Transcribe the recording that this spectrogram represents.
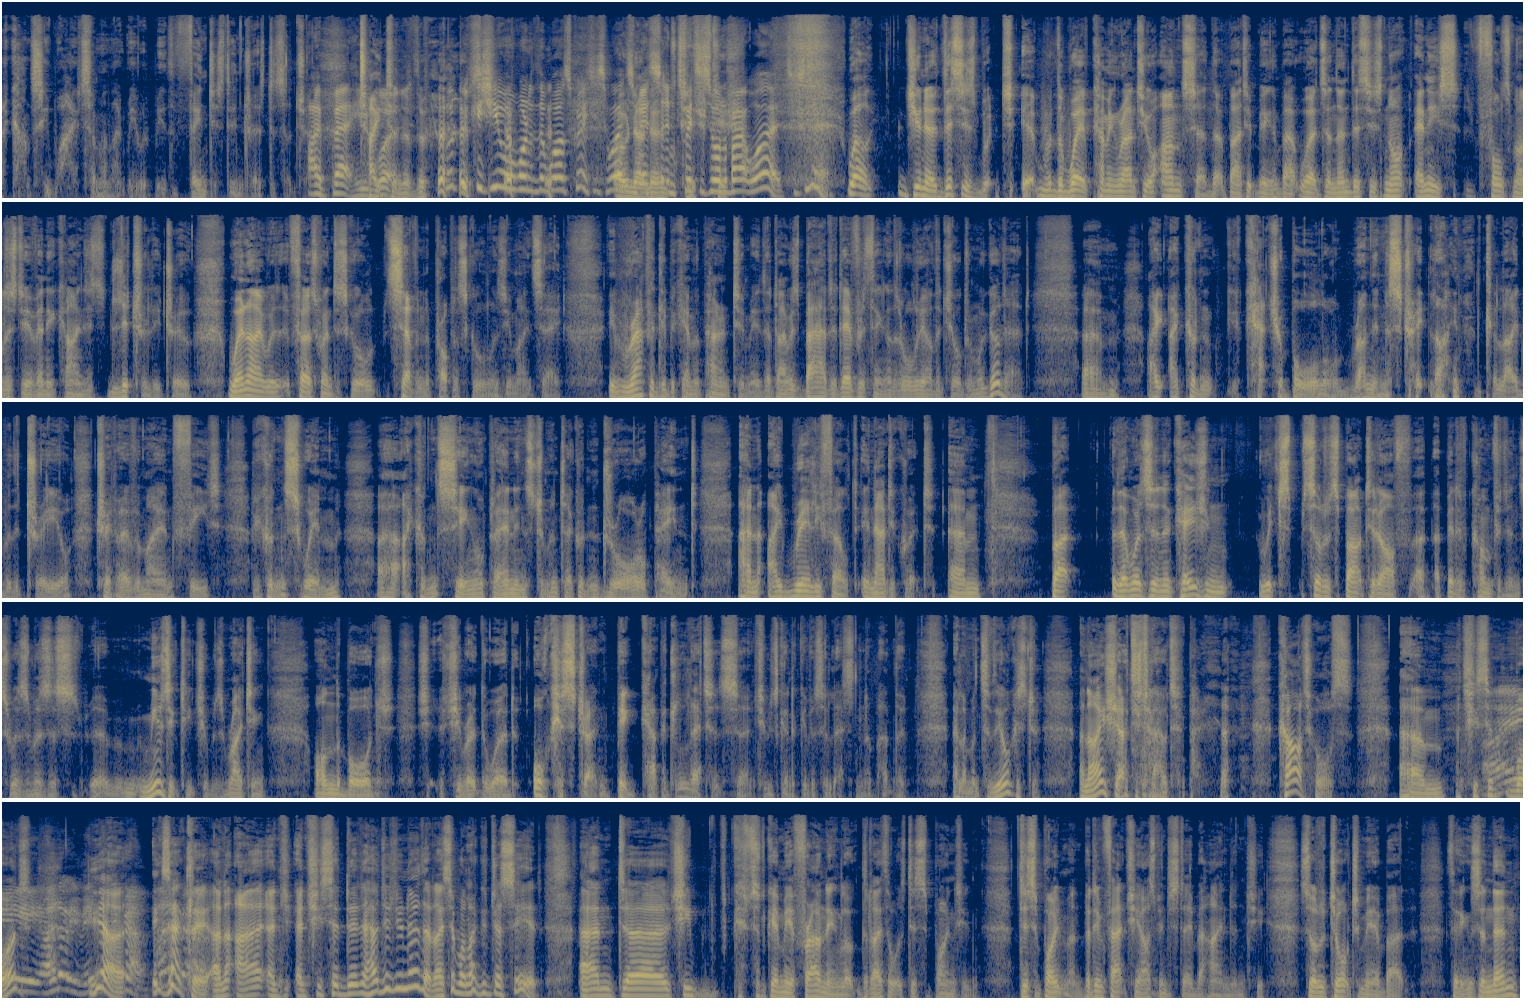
I can't see why someone like me would be the faintest interest in such a I bet he titan would. of the But because you are one of the world's greatest Oh, no, wordsmiths, no, and Twitter's all about words, isn't it? Well, do you know, this is the way of coming round to your answer about it being about words, and then this is not any false modesty of any kind. It's literally true. When I was, first went to school, seven, a proper school, as you might say, it rapidly became apparent to me that I was bad at everything that all the other children were good at. Um, I, I couldn't catch a ball or run in a straight line and collide with a tree or trip over my own feet. I couldn't swim. Uh, I couldn't sing or play an instrument. I couldn't draw or paint. And I really felt inadequate. Um, but there was an occasion which sort of sparked it off a, a bit of confidence was was a uh, music teacher was writing on the board she, she wrote the word orchestra in big capital letters uh, she was going to give us a lesson about the elements of the orchestra and I shouted out cart horse um, and she said what I know what you mean. yeah, exactly. And I and and she said, "How did you know that?" I said, "Well, I could just see it." And uh, she sort of gave me a frowning look that I thought was disappointing, disappointment. But in fact, she asked me to stay behind, and she sort of talked to me about things. And then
